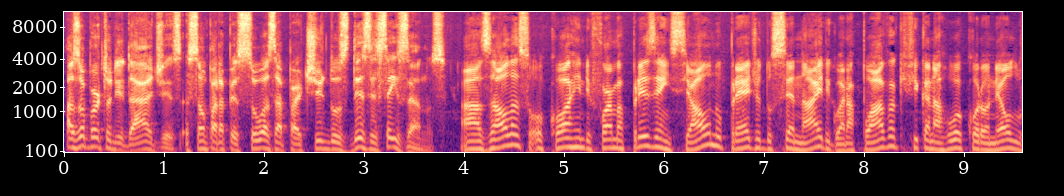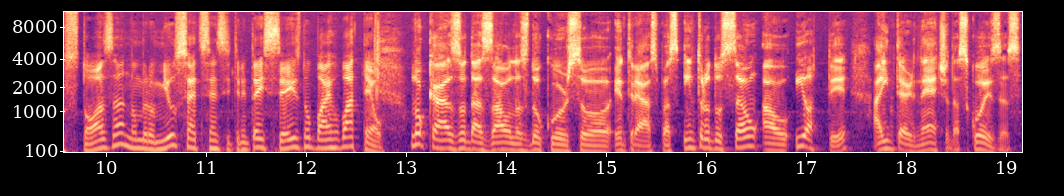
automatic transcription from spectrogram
As oportunidades são para pessoas a partir dos 16 anos. As aulas ocorrem de forma presencial no prédio do Senai de Guarapuava, que fica na rua Coronel Lustosa, número 1736, no bairro Batel. No caso das aulas do curso, entre aspas, Introdução ao IoT, a Internet das Coisas,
